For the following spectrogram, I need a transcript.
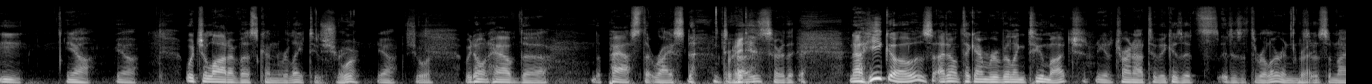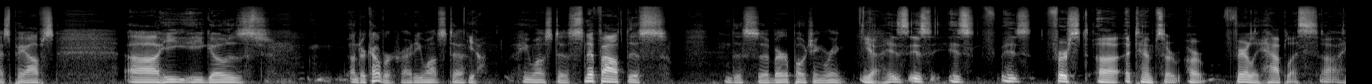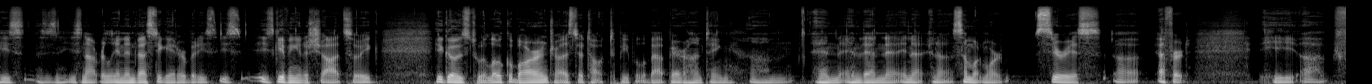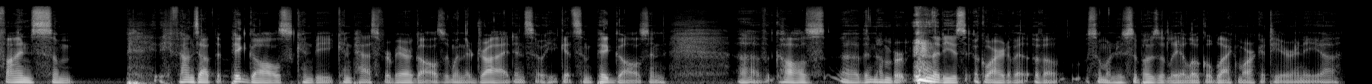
Mm. Yeah, yeah. Which a lot of us can relate to. Sure. right? Yeah. Sure. We don't have the the past that Rice does. Right. Or the, now he goes. I don't think I'm revealing too much. You know, try not to because it's it is a thriller and Right. some nice payoffs. Uh, he he goes undercover, right? He wants to. Yeah. He wants to sniff out this this uh, bear poaching ring. Yeah, his his his his first uh, attempts are, are fairly hapless. Uh, he's he's not really an investigator, but he's he's he's giving it a shot. So he he goes to a local bar and tries to talk to people about bear hunting, um, and and then in a in a somewhat more serious uh, effort, he uh, finds some. He finds out that pig galls can be can pass for bear galls when they're dried, and so he gets some pig galls and uh, calls uh, the number that he's acquired of a, of a someone who's supposedly a local black marketeer, and he uh,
